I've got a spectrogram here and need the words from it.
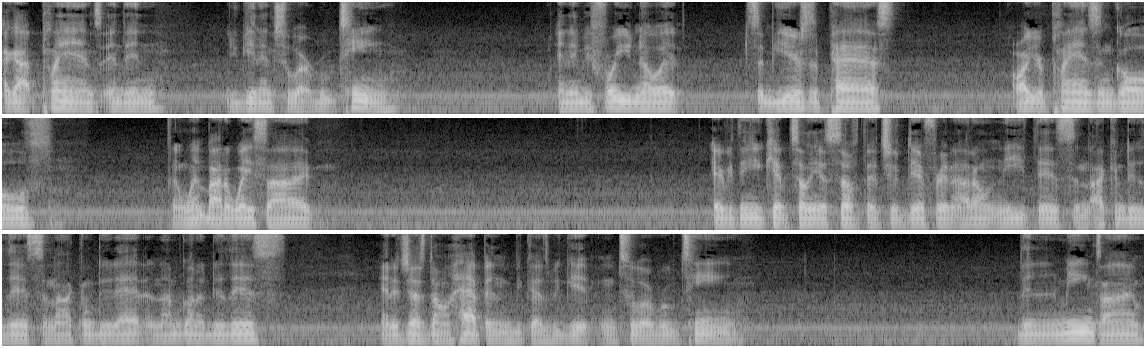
I got plans, and then you get into a routine. And then before you know it, some years have passed, all your plans and goals that went by the wayside. Everything you kept telling yourself that you're different i don't need this and i can do this and i can do that and i'm going to do this and it just don't happen because we get into a routine. Then in the meantime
